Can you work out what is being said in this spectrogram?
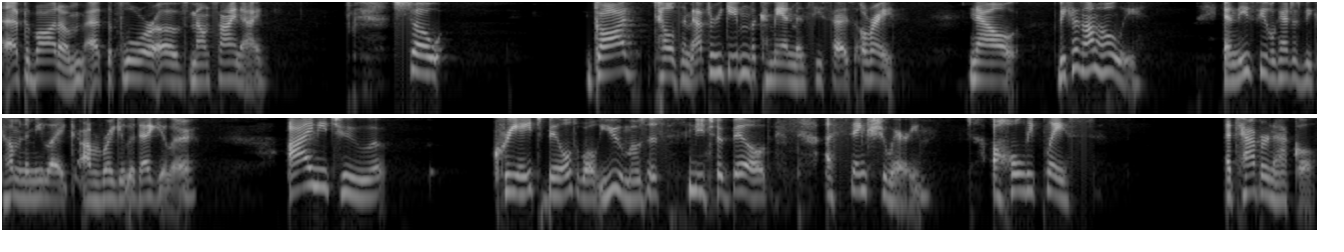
at the bottom, at the floor of Mount Sinai. So God tells him, after he gave him the commandments, he says, All right, now, because I'm holy, and these people can't just be coming to me like I'm a regular degular, I need to create, build, well, you, Moses, need to build a sanctuary, a holy place, a tabernacle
